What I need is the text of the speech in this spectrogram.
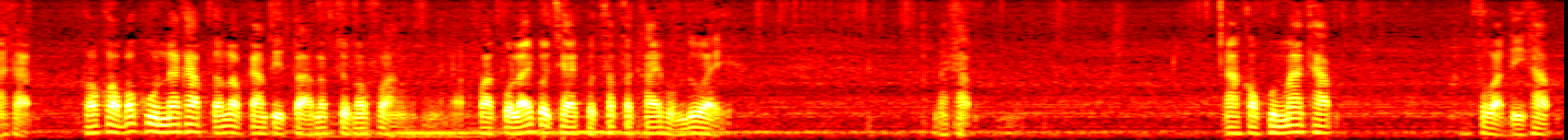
นะครับขอขอบพระคุณนะครับสำหรับการติดตามรับชมรับฟังนะครับฝากกดไลค์กดแชร์กด subscribe ผมด้วย นะครับอะขอบคุณมากครับ สวัสดีครับ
